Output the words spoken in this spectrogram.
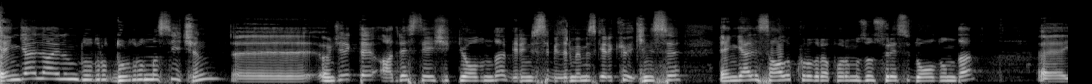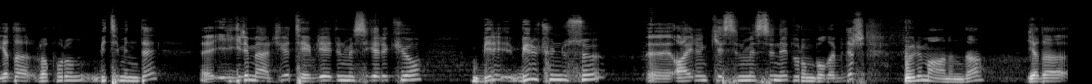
Engelli ailenin durdur- durdurulması için e, öncelikle adres değişikliği olduğunda birincisi bildirmemiz gerekiyor. İkincisi engelli sağlık kurulu raporumuzun süresi dolduğunda ya da raporun bitiminde e, ilgili merciye tebliğ edilmesi gerekiyor. Bir, bir üçüncüsü e, kesilmesi ne durumda olabilir? Ölüm anında ya da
